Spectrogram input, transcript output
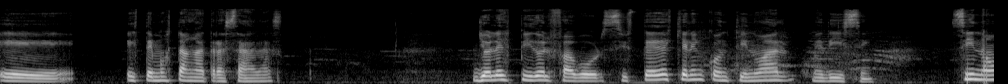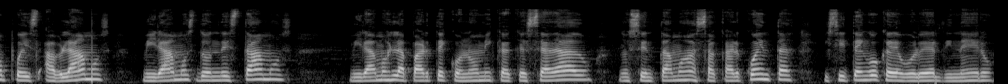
eh, estemos tan atrasadas. Yo les pido el favor, si ustedes quieren continuar, me dicen. Si no, pues hablamos, miramos dónde estamos, miramos la parte económica que se ha dado, nos sentamos a sacar cuentas y si tengo que devolver el dinero,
